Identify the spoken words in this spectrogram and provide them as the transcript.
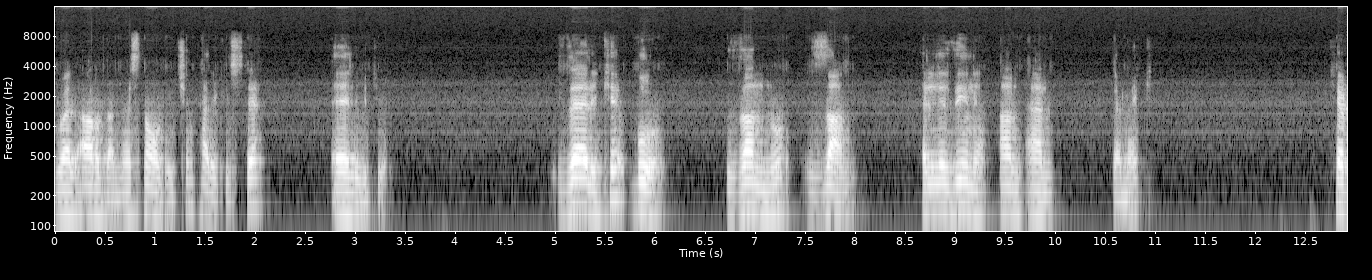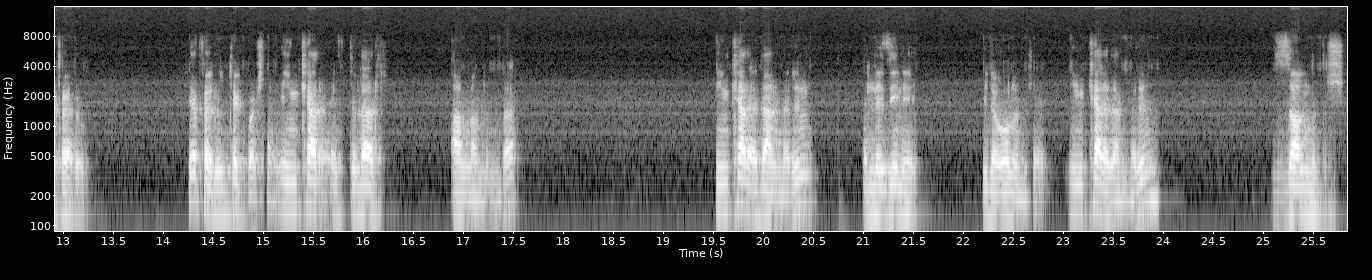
vel arda nesne olduğu için her ikisi de e'li bitiyor. Zalike bu. Zannu zan. Ellezine an en demek. Keferu. Keferu tek başına inkar ettiler anlamında. İnkar edenlerin ellezine ile olunca inkar edenlerin zannıdır.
